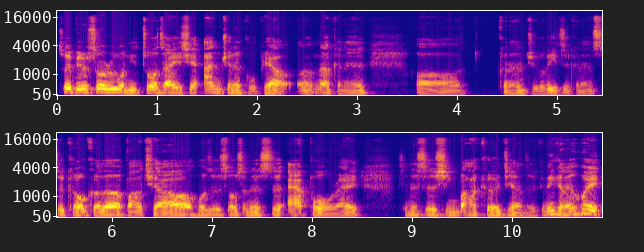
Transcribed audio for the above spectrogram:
所以比如说，如果你做在一些安全的股票，嗯，那可能呃。可能举个例子，可能是可口可乐、宝乔，或者说甚至是 Apple，right，甚至是星巴克这样子，你可能会，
